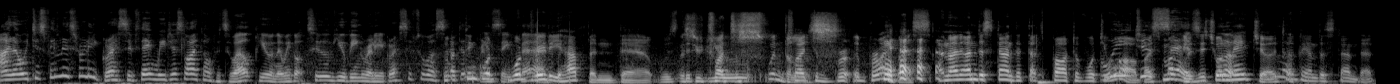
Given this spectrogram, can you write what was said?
I know, we just feel this really aggressive thing. We just like offered to help you, and then we got two of you being really aggressive to us. I think really what, seem what really happened there was Was that you tried to swindle tried us. to br- bribe us, and I understand that that's part of what you We are by just smugglers. said, it's your look, nature. I totally understand that.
